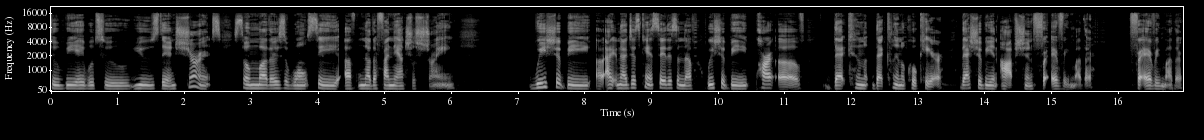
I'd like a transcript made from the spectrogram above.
to be able to use the insurance so mothers won't see another financial strain. We should be, uh, I, and I just can't say this enough, we should be part of that, that clinical care. That should be an option for every mother for every mother.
